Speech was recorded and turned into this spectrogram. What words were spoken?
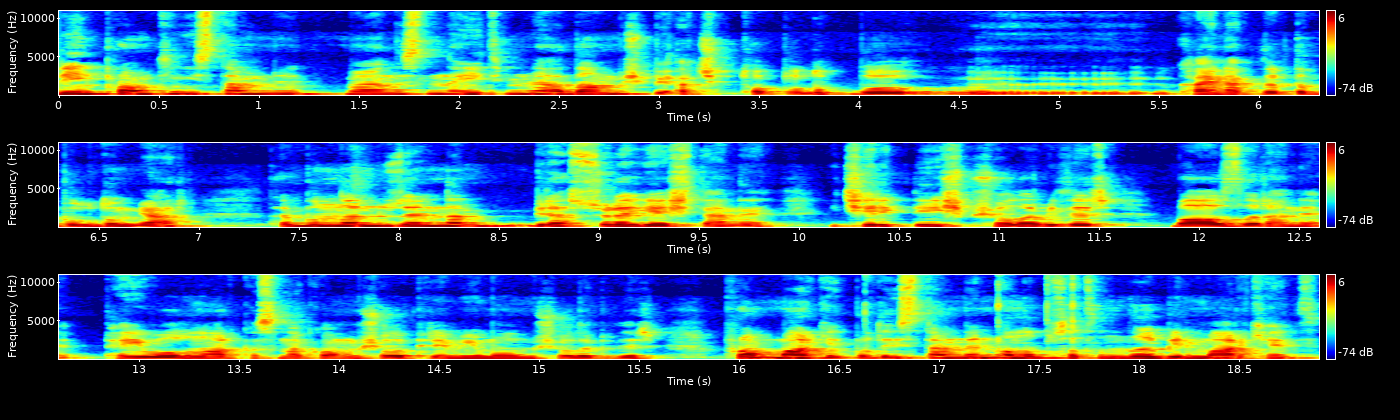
Lean Prompting istem mühendisliğinin eğitimine adanmış bir açık topluluk. Bu e, kaynakları da bulduğum yer. Tabi bunların üzerinden biraz süre geçti. Hani içerik değişmiş olabilir. Bazıları hani paywall'un arkasına konmuş olabilir, premium olmuş olabilir. Prompt market burada istemlerin alınıp satıldığı bir market.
